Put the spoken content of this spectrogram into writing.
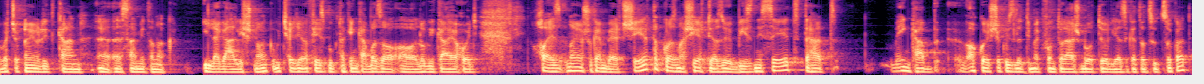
vagy csak nagyon ritkán számítanak illegálisnak, úgyhogy a Facebooknak inkább az a, a logikája, hogy ha ez nagyon sok embert sért, akkor az már sérti az ő bizniszét, tehát inkább akkor is csak üzleti megfontolásból törli ezeket a cuccokat.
